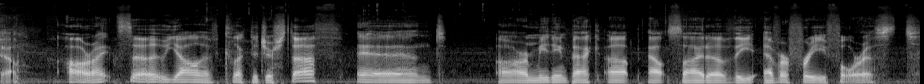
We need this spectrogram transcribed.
Yeah. All right. So y'all have collected your stuff and are meeting back up outside of the Everfree Forest.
